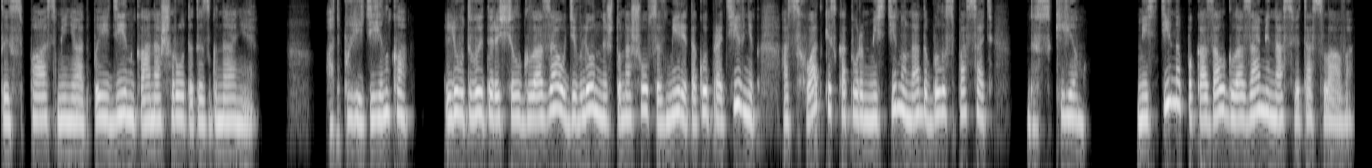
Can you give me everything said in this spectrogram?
«Ты спас меня от поединка, а наш род от изгнания. «От поединка?» Люд вытаращил глаза, удивленный, что нашелся в мире такой противник, от схватки с которым Местину надо было спасать. «Да с кем?» Местина показал глазами на Святослава.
